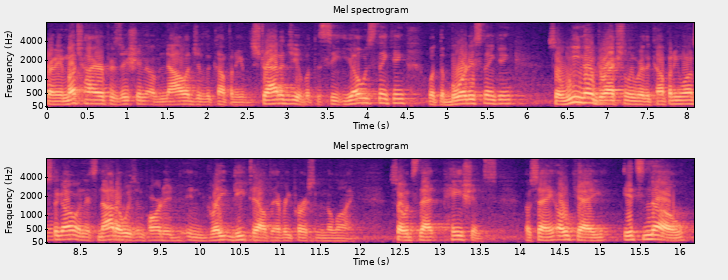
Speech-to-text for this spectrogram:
from a much higher position of knowledge of the company, of the strategy, of what the CEO is thinking, what the board is thinking. So we know directionally where the company wants to go, and it's not always imparted in great detail to every person in the line. So it's that patience of saying, okay, it's no,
